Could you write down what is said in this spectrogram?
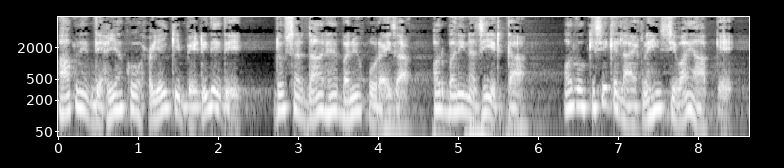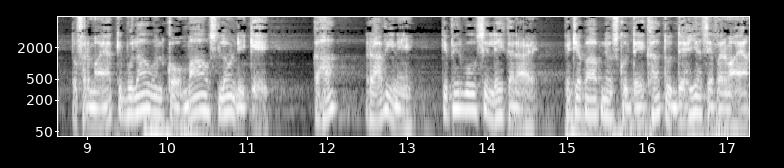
آپ نے دہیا کو حیئی کی بیٹی دے دی، جو سردار ہے بنی قریضہ اور بنی نذیر کا، اور وہ کسی کے لائق نہیں سوائے آپ کے۔ تو فرمایا کہ بلاؤ ان کو ماں اس لونڈی کے۔ کہا، راوی نے کہ پھر وہ اسے لے کر آئے۔ پھر جب آپ نے اس کو دیکھا تو دہیا سے فرمایا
